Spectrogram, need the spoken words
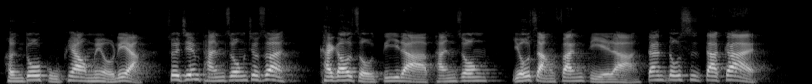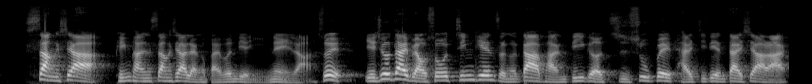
很多股票没有量。所以今天盘中就算开高走低啦，盘中有涨翻跌啦，但都是大概上下平盘上下两个百分点以内啦。所以也就代表说，今天整个大盘，第一个指数被台积电带下来，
